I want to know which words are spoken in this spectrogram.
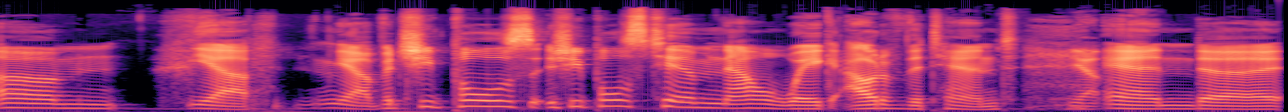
um yeah. Yeah, but she pulls she pulls Tim now awake out of the tent Yep. and uh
